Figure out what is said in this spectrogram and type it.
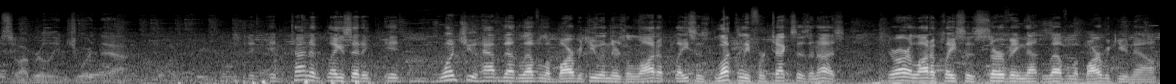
So I really enjoyed that. It, it kind of, like I said, it, it once you have that level of barbecue, and there's a lot of places. Luckily for Texas and us, there are a lot of places serving that level of barbecue now.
